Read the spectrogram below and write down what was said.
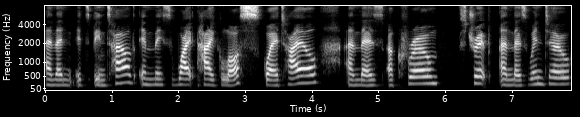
and then it's been tiled in this white high gloss square tile and there's a chrome strip and there's window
